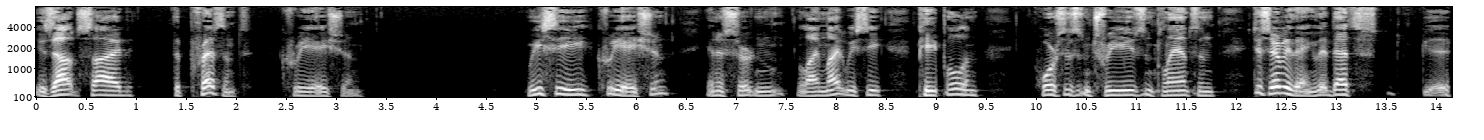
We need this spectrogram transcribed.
is outside the present creation. We see creation in a certain limelight. We see people and horses and trees and plants and just everything. That's uh,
